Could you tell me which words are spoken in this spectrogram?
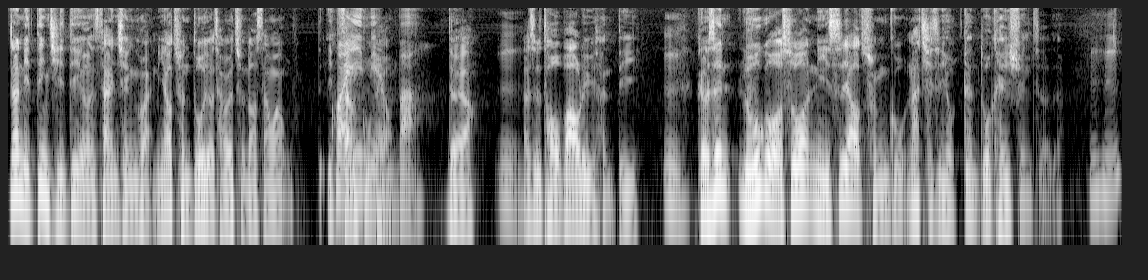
那你定期定额三千块，你要存多久才会存到三万五一张股票吧？对啊，嗯，还是投报率很低。嗯，可是如果说你是要存股，那其实有更多可以选择的。嗯哼，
